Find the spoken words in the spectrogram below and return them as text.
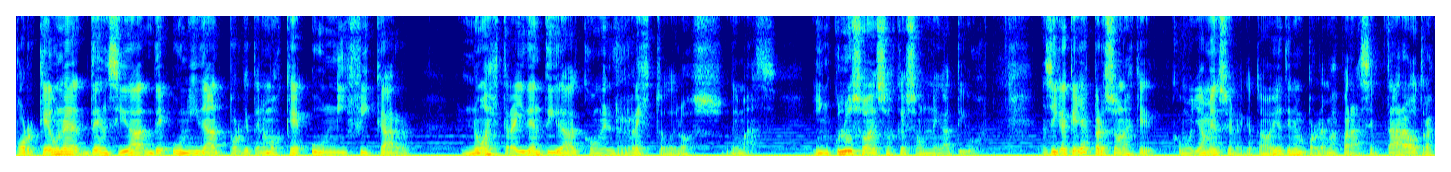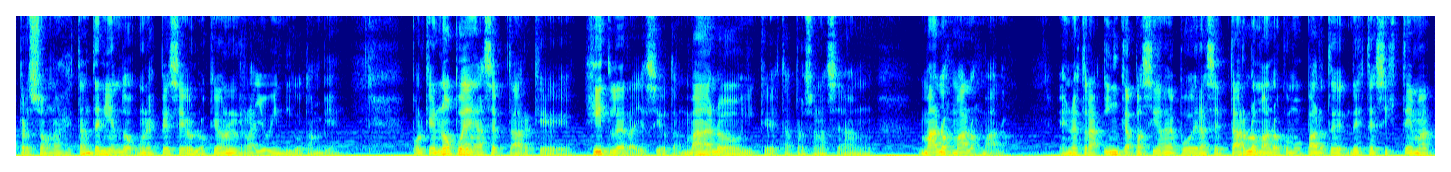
¿Por qué una densidad de unidad? Porque tenemos que unificar nuestra identidad con el resto de los demás, incluso a esos que son negativos. Así que aquellas personas que, como ya mencioné, que todavía tienen problemas para aceptar a otras personas, están teniendo una especie de bloqueo en el rayo índigo también. Porque no pueden aceptar que Hitler haya sido tan malo y que estas personas sean malos, malos, malos. Es nuestra incapacidad de poder aceptar lo malo como parte de este sistema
